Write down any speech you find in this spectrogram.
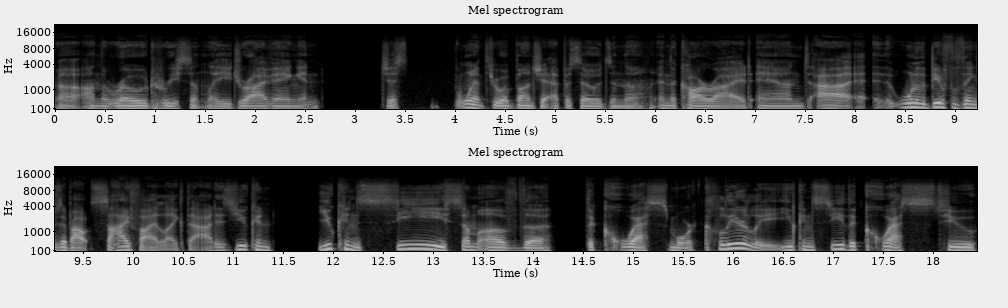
uh, on the road recently, driving and just went through a bunch of episodes in the in the car ride and uh, one of the beautiful things about sci-fi like that is you can you can see some of the the quests more clearly. You can see the quests to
